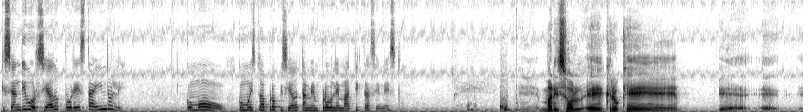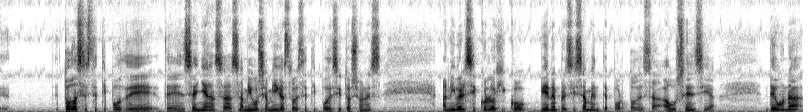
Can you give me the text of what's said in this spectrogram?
que se han divorciado por esta índole. ¿Cómo, cómo esto ha propiciado también problemáticas en esto? Marisol, eh, creo que todo este tipo de, enseñanzas, amigos y amigas, todo este tipo de situaciones a nivel psicológico vienen precisamente por toda esa ausencia de una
